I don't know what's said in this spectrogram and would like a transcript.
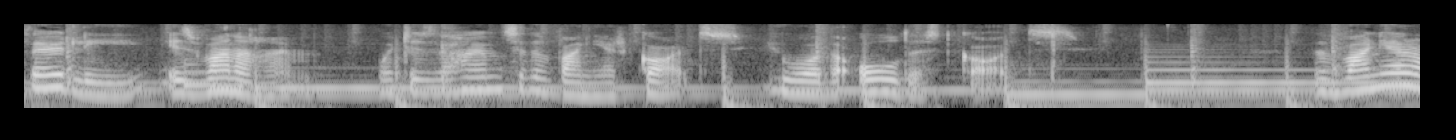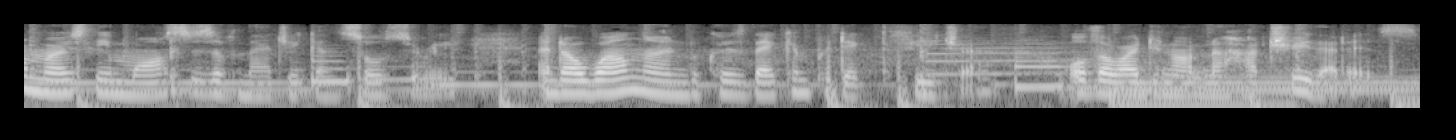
Thirdly is Vanaheim, which is the home to the Vanir gods, who are the oldest gods. The Vanir are mostly masters of magic and sorcery, and are well known because they can predict the future, although I do not know how true that is.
